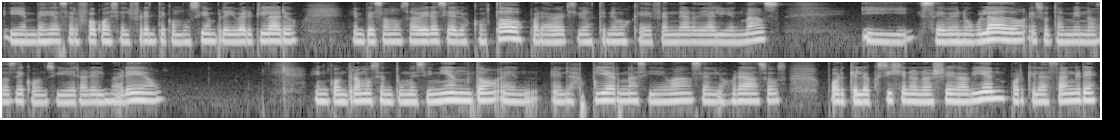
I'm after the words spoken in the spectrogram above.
y en vez de hacer foco hacia el frente como siempre y ver claro, empezamos a ver hacia los costados para ver si nos tenemos que defender de alguien más y se ve nublado, eso también nos hace considerar el mareo. Encontramos entumecimiento en, en las piernas y demás, en los brazos, porque el oxígeno no llega bien, porque la sangre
